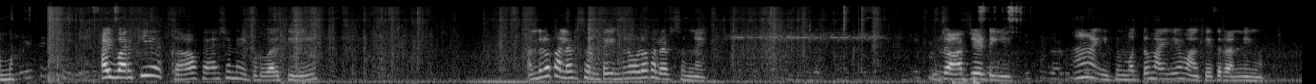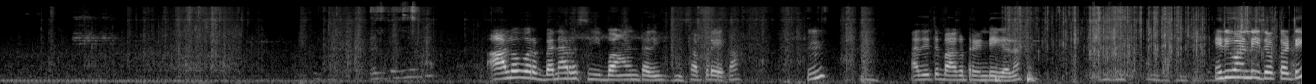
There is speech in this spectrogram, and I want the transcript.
అమ్మ. అవి వర్కి అక్క ఫ్యాషన్ ఇప్పుడు వర్కి. అందులో కలర్స్ ఉంటాయి ఇందులో కూడా కలర్స్ ఉన్నాయి. జార్జెట్ ఇవి. ఇప్పుడు మొత్తం అయ్యే మాకైతే రన్నింగ్ ఆల్ ఓవర్ బెనారసీ బాగుంటుంది సపరేక అదైతే బాగా ట్రెండీ కదా. ఇదిగోండి ఇది ఒకటి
